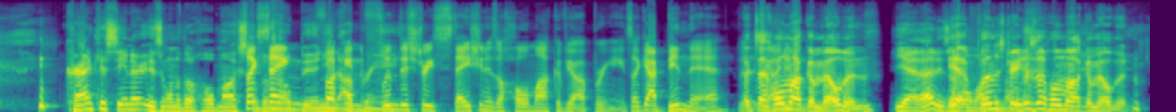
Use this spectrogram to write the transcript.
Crown Casino is one of the hallmarks It's like of a saying Melburnian fucking upbringing. Flinders Street Station is a hallmark of your upbringing. It's like I've been there. but, It's a you know, hallmark of Melbourne. yeah, that is a Yeah, hallmark. Flinders of Street Melbourne. is a hallmark of Melbourne.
